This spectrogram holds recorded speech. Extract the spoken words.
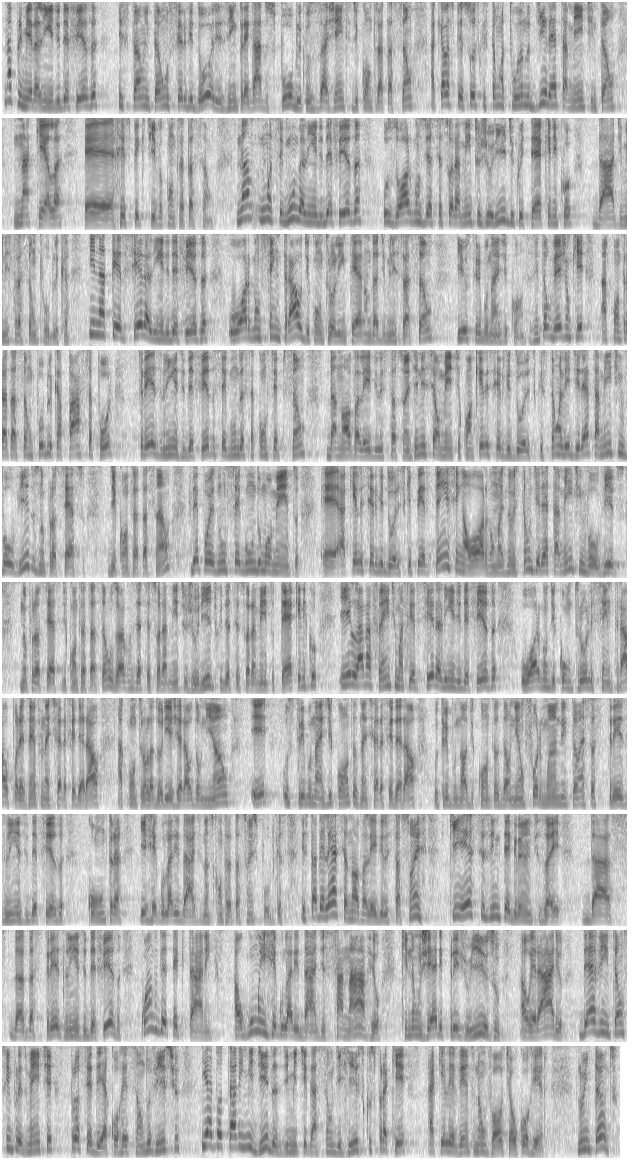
Na primeira linha de defesa estão então os servidores e empregados públicos, os agentes de contratação, aquelas pessoas que estão atuando diretamente então naquela é, respectiva contratação. Na, numa segunda linha de defesa, os órgãos de assessoramento jurídico e técnico da administração pública. E na terceira linha de defesa, o órgão central de controle interno da administração e os tribunais de contas. Então vejam que a contratação pública passa por três linhas de defesa, segundo essa concepção da nova lei de licitações. Inicialmente, com aqueles servidores que estão ali diretamente envolvidos no processo de contratação. Depois, num segundo momento, é, aqueles servidores que pertencem ao órgão, mas não estão diretamente envolvidos no processo de contratação, os órgãos de assessoramento jurídico, de assessoramento técnico. E lá na frente, uma terceira linha de defesa, o órgão de controle central, por exemplo, na esfera federal, a Controladoria Geral da União e os tribunais de contas, na esfera federal, o Tribunal de Contas da União, formando então essas três linhas de defesa contra irregularidades nas contratações públicas. Estabelece a nova lei de licitações que esses integrantes aí das, da, das três linhas de defesa, quando detectarem alguma irregularidade sanável que não gere prejuízo ao erário, devem então simplesmente proceder à correção do vício e adotarem medidas de mitigação de riscos para que aquele evento não volte a ocorrer. No entanto,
